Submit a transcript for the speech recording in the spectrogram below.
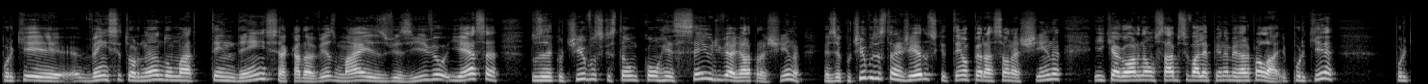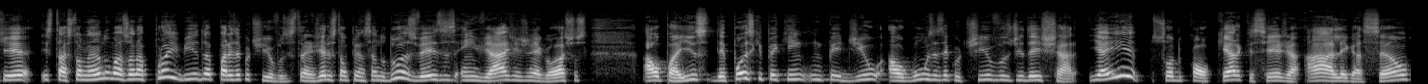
porque vem se tornando uma tendência cada vez mais visível e essa dos executivos que estão com receio de viajar para a China, executivos estrangeiros que têm operação na China e que agora não sabem se vale a pena viajar para lá. E por quê? Porque está se tornando uma zona proibida para executivos. Os estrangeiros estão pensando duas vezes em viagens de negócios ao país depois que Pequim impediu alguns executivos de deixar. E aí, sob qualquer que seja a alegação,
